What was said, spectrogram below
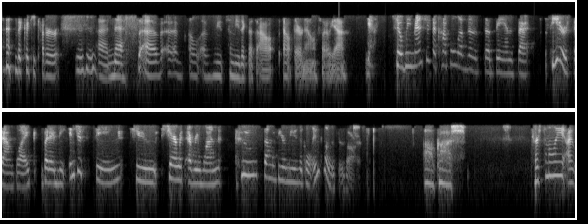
the cookie cutter mm-hmm. uh, ness of of, of, of some music that's out out there now. So yeah, Yeah. So we mentioned a couple of the, the bands that Cedar sounds like, but it'd be interesting to share with everyone who some of your musical influences are. Oh gosh. Personally, I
